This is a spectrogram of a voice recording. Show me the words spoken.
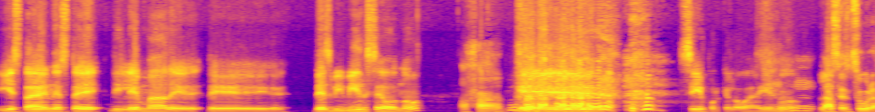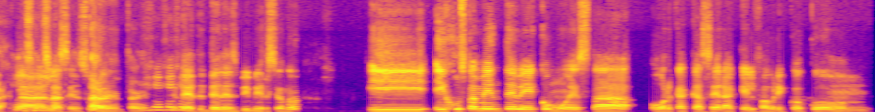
y está en este dilema de, desvivirse o no. Ajá. sí, porque luego ahí no... La censura. La, censura, De, desvivirse o no. Y, y, justamente ve como esta horca casera que él fabricó con,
